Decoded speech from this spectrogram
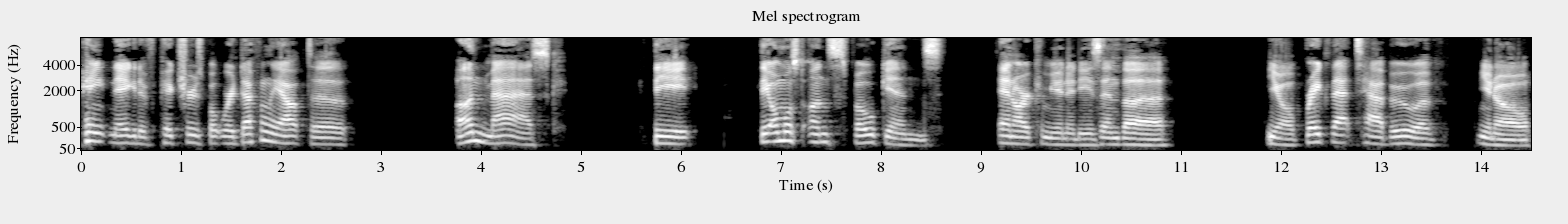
paint negative pictures but we're definitely out to unmask the the almost unspokens in our communities and the you know break that taboo of you know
